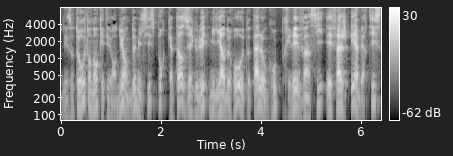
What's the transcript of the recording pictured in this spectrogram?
Les autoroutes ont donc été vendues en 2006 pour 14,8 milliards d'euros au total aux groupes privés Vinci, Eiffage et Abertis,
